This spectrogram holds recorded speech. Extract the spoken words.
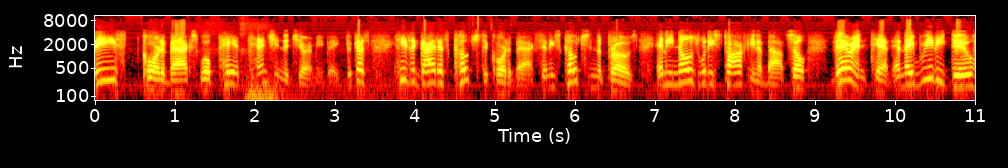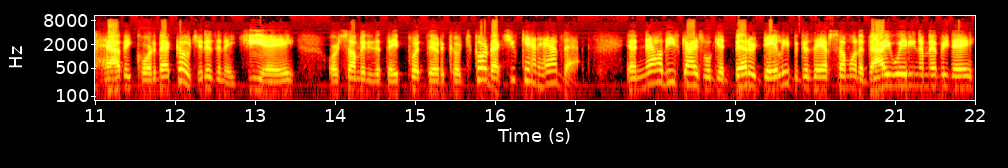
these quarterbacks will pay attention to Jeremy Bates because he's a guy that's coached the quarterbacks and he's coached in the pros and he knows what he's talking about. So their intent, and they really do have a quarterback coach. It isn't a GA or somebody that they put there to coach quarterbacks. You can't have that. And now these guys will get better daily because they have someone evaluating them every day,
